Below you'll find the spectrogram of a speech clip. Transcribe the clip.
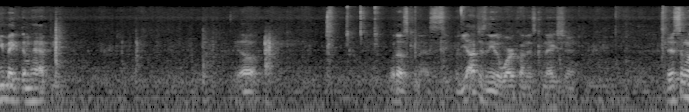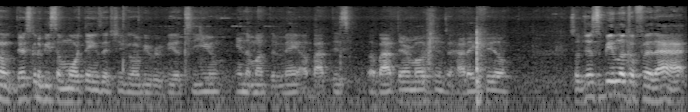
you make them happy. Yep. What else can I see? But y'all just need to work on this connection. There's some. There's to be some more things that you're to be revealed to you in the month of May about this, about their emotions and how they feel. So just be looking for that.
